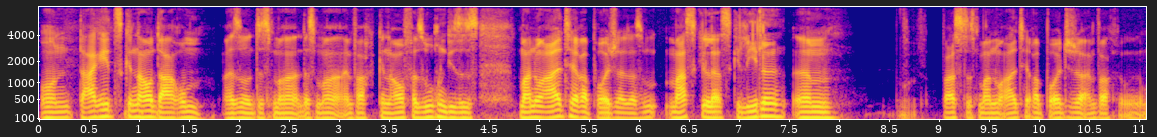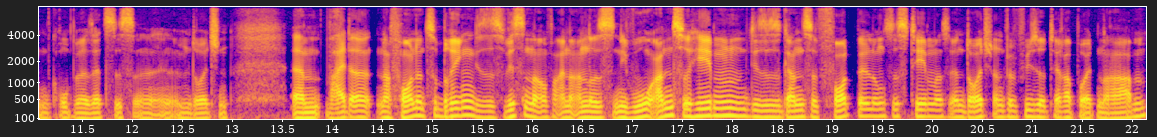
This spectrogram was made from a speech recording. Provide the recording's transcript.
Und da geht es genau darum. Also, dass wir, dass wir einfach genau versuchen, dieses Manualtherapeutische, das Muscular Skeletal, ähm, was das Manualtherapeutische einfach grob übersetzt ist äh, im Deutschen, ähm, weiter nach vorne zu bringen, dieses Wissen auf ein anderes Niveau anzuheben, dieses ganze Fortbildungssystem, was wir in Deutschland für Physiotherapeuten haben,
